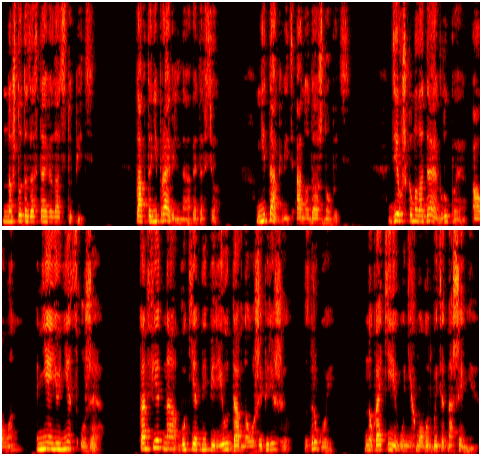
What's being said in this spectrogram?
Но что-то заставило отступить. Как-то неправильно это все. Не так ведь оно должно быть. Девушка молодая, глупая, а он не юнец уже. Конфетно-букетный период давно уже пережил, с другой. Но какие у них могут быть отношения?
